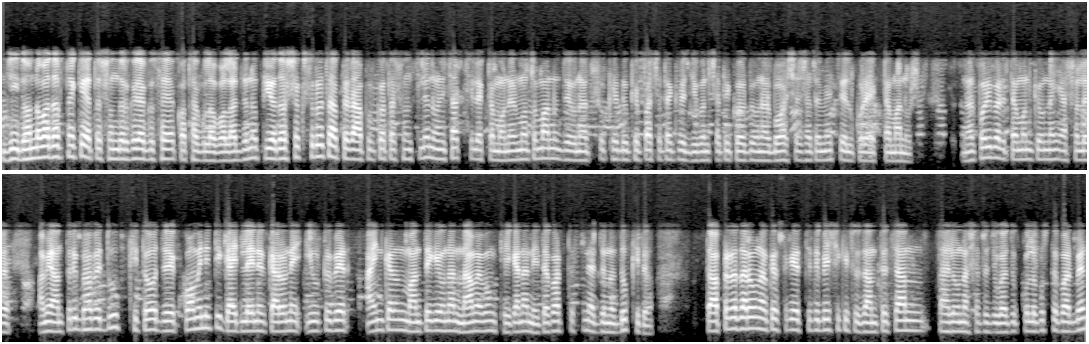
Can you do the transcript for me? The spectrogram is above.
জি, ধন্যবাদ আপনাকে এত সুন্দর করে গুছাইয়া কথাগুলো বলার জন্য। প্রিয় দর্শক শ্রোতা, আপনারা আপুর কথা শুনছিলেন, উনি চাচ্ছিল একটা মনের মতো মানুষ যে ওনার সুখে দুঃখে পাশে থাকবে জীবন সাথী করবে ওনার বয়সের সাথে মেচুয়াল করে একটা মানুষ। ওনার পরিবারে তেমন কেউ নাই। আসলে আমি আন্তরিকভাবে দুঃখিত যে কমিউনিটি গাইডলাইনের কারণে ইউটিউবের আইন কানুন মানতে গিয়ে ওনার নাম এবং ঠিকানা নিতে পারতেছি না, এর জন্য দুঃখিত। তো আপনারা যারা ওনার কাছ থেকে এর চেয়ে বেশি কিছু জানতে চান, তাহলে ওনার সাথে যোগাযোগ করলে বুঝতে পারবেন।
